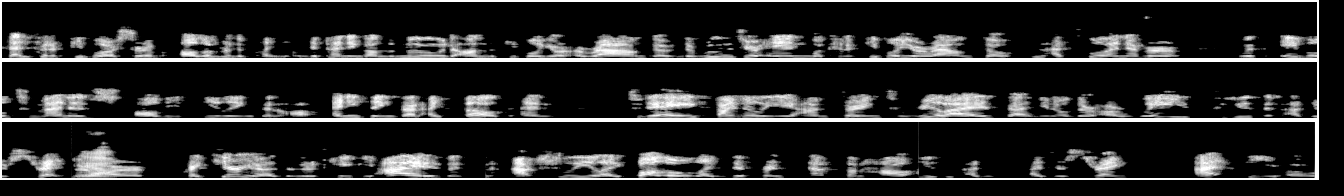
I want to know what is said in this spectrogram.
sensitive people are sort of all over the place, depending on the mood, on the people you're around, the, the rooms you're in, what kind of people you're around. So at school, I never was able to manage all these feelings and all, anything that I felt. And today, finally, I'm starting to realize that, you know, there are ways to use this as your strength. There yeah. are criteria and there's KPIs and actually like follow like different steps on how to use this as, as your strength as CEO.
